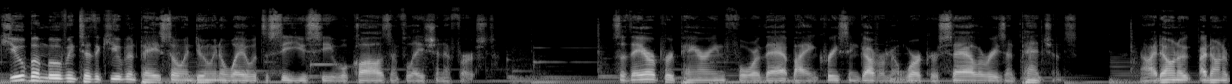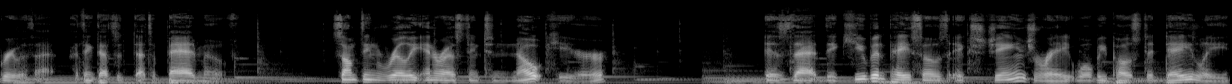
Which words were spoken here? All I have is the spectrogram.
Cuba moving to the Cuban peso and doing away with the CUC will cause inflation at first. So they are preparing for that by increasing government workers' salaries and pensions. Now I don't I don't agree with that. I think that's a, that's a bad move. Something really interesting to note here is that the Cuban peso's exchange rate will be posted daily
